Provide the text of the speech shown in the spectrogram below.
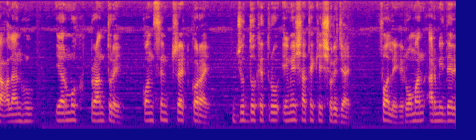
তালানহু ইয়ারমুখ প্রান্তরে কনসেন্ট্রেট করায়। যুদ্ধক্ষেত্র এমেশা থেকে সরে যায়। ফলে রোমান আর্মিদের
